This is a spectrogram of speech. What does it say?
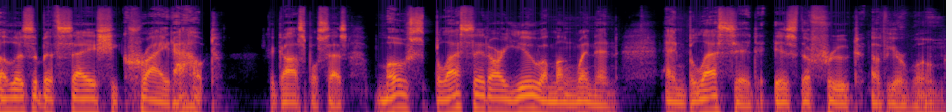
Elizabeth say? She cried out. The gospel says, Most blessed are you among women, and blessed is the fruit of your womb.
